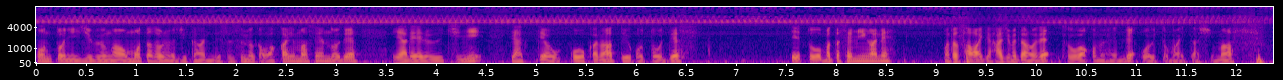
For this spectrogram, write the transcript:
本当に自分が思った通りの時間で進むか分かりませんので、やれるうちにやっておこうかなということです。えっ、ー、と、またセミがね、また騒ぎ始めたので、今日はこの辺でおいとまいたします。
